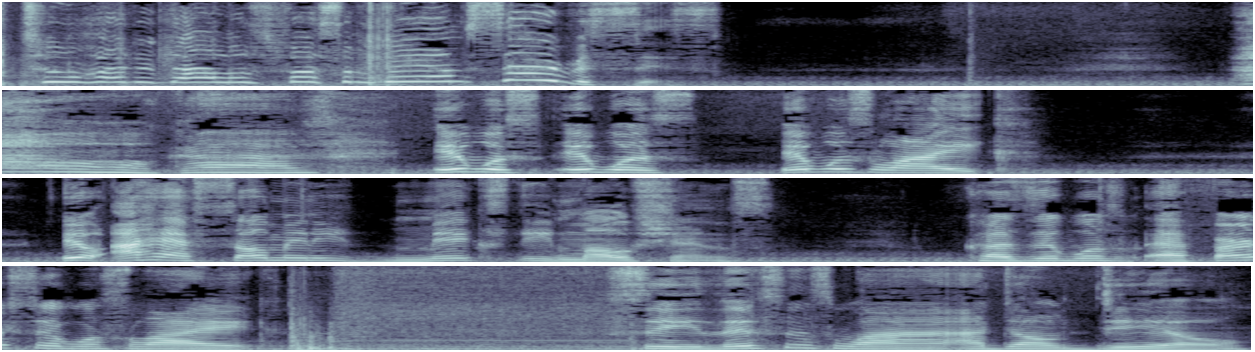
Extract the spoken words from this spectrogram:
$200 for some damn services. Oh gosh. It was it was it was like it, I had so many mixed emotions cuz it was at first it was like See, this is why I don't deal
